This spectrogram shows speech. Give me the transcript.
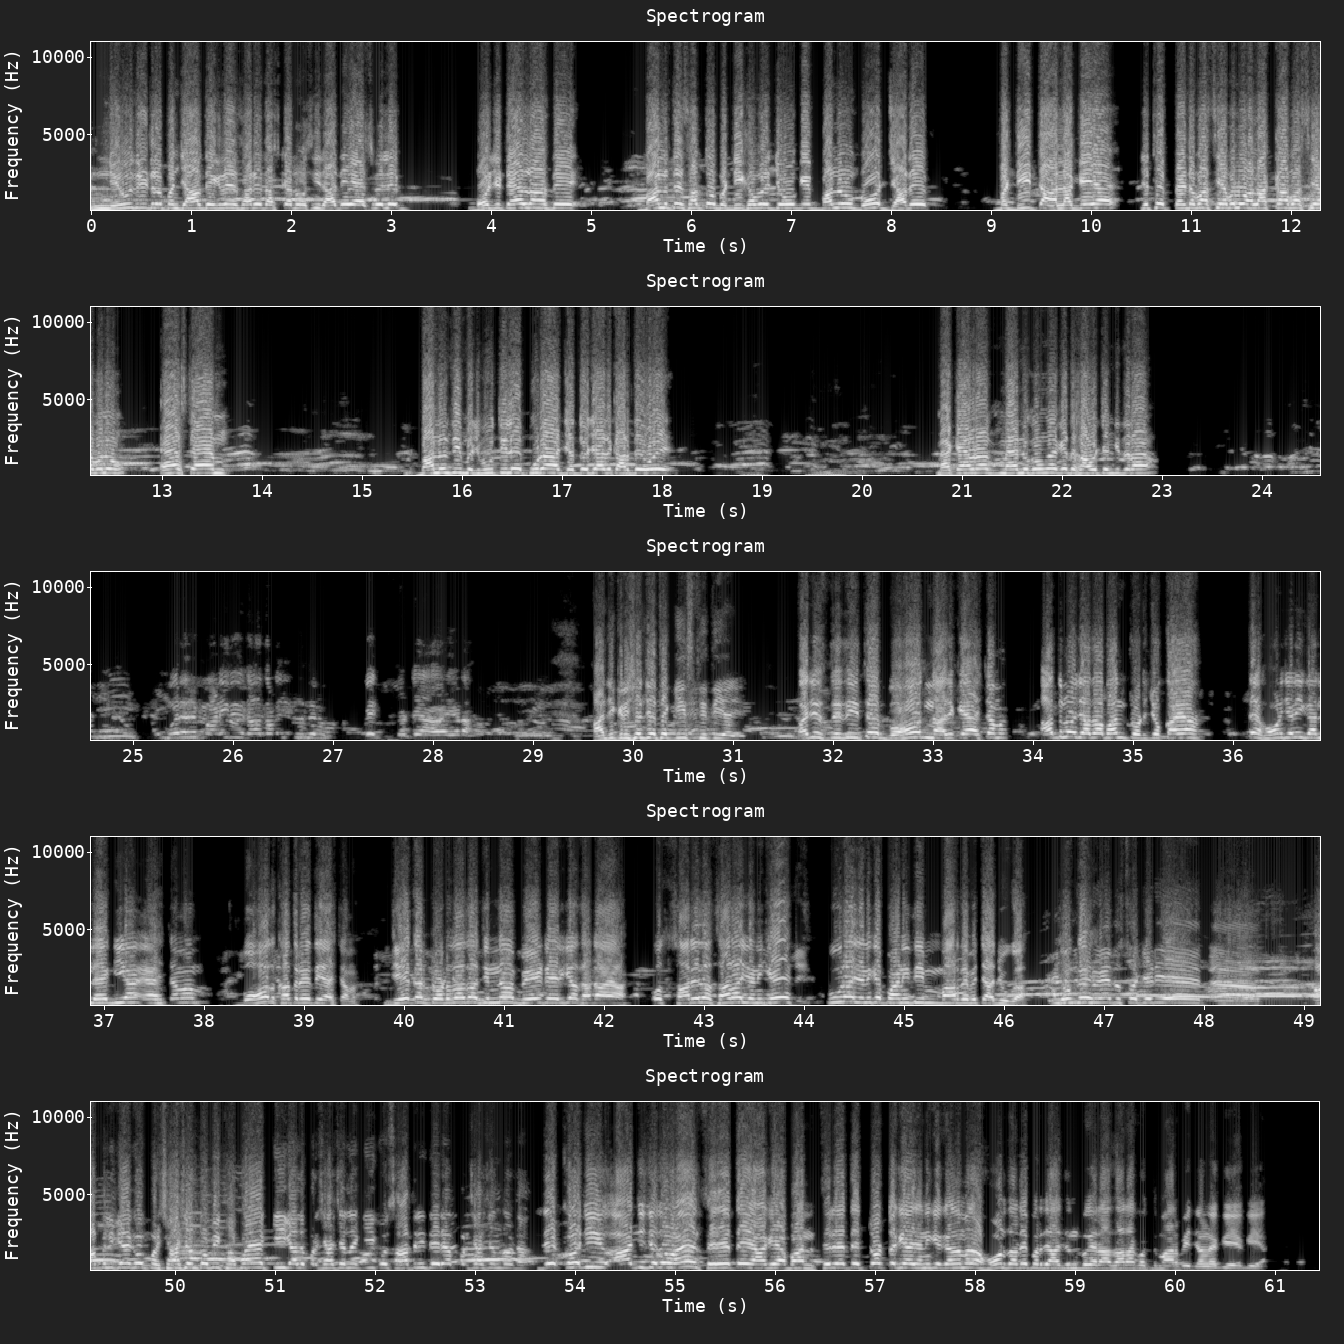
News reader Punjab ਦੇਖ ਰਹੇ ਸਾਰੇ ਦਰਸ਼ਕਾਂ ਨੂੰ। ਅਸੀਂ ਦੱਸਦੇ ਇਸ ਵੇਲੇ ਬੁਰਜ ਟਹਿਲਦਾਸ ਦੇ ਬੰਨ ਤੇ ਸਭ ਤੋਂ ਵੱਡੀ ਖਬਰ ਜੋ ਕਿ ਬੰਨ ਨੂੰ ਬਹੁਤ ਜ਼ਿਆਦਾ ਵੱਡੀ ਢਾਲ ਲੱਗੇ ਹੈ, ਜਿੱਥੇ ਪਿੰਡ ਵਾਸੀਆਂ ਵੱਲੋਂ, ਇਲਾਕਾ ਵਾਸੀਆਂ ਵੱਲੋਂ ਇਸ ਟਾਈਮ ਬੰਨ ਦੀ ਮਜ਼ਬੂਤੀ ਲਈ ਪੂਰਾ ਜਦੋਜਹਿਦ ਕਰਦੇ ਹੋਏ ਮੈਂ ਕੈਮਰਾ ਮੈਨ ਨੂੰ ਕਹੂੰਗਾ ਕਿ ਦਿਖਾਓ ਚੰਗੀ ਤਰ੍ਹਾਂ। ਮੋਰੇ ਪਾਣੀ ਦੀ ਦਿਖਾ ਥੋੜੀ ਜਿਹੀ ਨੂੰ। ਕਿ ਹੋਇਆ ਜਿਹੜਾ। ਹਾਂਜੀ ਕ੍ਰਿਸ਼ਨ ਜੀ ਇੱਥੇ ਕੀ ਸਥਿਤੀ ਹੈ ਜੀ? ਅਜੇ ਸਥਿਤੀ ਤੇ ਬਹੁਤ ਨਾਜ਼ੁਕ ਹੈ। ਇਸ ਟਾਈਮ ਅੱਧ ਨਾਲੋਂ ਜ਼ਿਆਦਾ ਬੰਨ ਟੁੱਟ ਚੁੱਕਾ ਆ। ਤੇ ਹੁਣ ਜਿਹੜੀ ਗੱਲ ਹੈਗੀ ਆ ਇਸ ਟਾਈਮ ਬਹੁਤ ਖਤਰੇ ਤੇ ਇਸ ਟਾਈਮ ਜੇਕਰ ਟੁੱਟਦਾ ਤਾਂ ਜਿੰਨਾ ਵੇਟ ਏਰੀਆ ਸਾਡਾ ਆ ਉਹ ਸਾਰੇ ਦਾ ਸਾਰਾ ਯਾਨੀ ਕਿ ਪੂਰਾ ਯਾਨੀ ਕਿ ਪਾਣੀ ਦੀ ਮਾਰ ਦੇ ਵਿੱਚ ਆ ਜਾਊਗਾ। ਕਿਉਂਕਿ ਇਹ ਦੱਸੋ ਜਿਹੜੀ ਪਬਲਿਕ ਹੈ ਕੋਈ ਪ੍ਰਸ਼ਾਸਨ ਤੋਂ ਵੀ ਖਫਾ ਹੈ। ਕੀ ਗੱਲ ਪ੍ਰਸ਼ਾਸਨ ਨੇ ਕੀ ਕੋਈ ਸਾਥ ਨਹੀਂ ਦੇ ਰਿਹਾ ਪ੍ਰਸ਼ਾਸਨ ਤੁਹਾਡਾ? ਦੇਖੋ ਜੀ, ਅੱਜ ਜਦੋਂ ਹੈ, ਸਿਰੇ ਤੇ ਆ ਗਿਆ ਬੰਨ, ਸਿਰੇ ਤੇ ਟੁੱਟ ਗਿਆ, ਯਾਨੀ ਕਿ ਕਹਿੰਦਾ ਮੈਂ ਹੁਣ ਸਾਡੇ ਪ੍ਰਸ਼ਾਸਨ ਵਗੈਰਾ ਸਾਰਾ ਕੁਝ ਮਾਰ ਭੇਜਣ ਲੱਗੇ ਹੈਗੇ ਆ।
